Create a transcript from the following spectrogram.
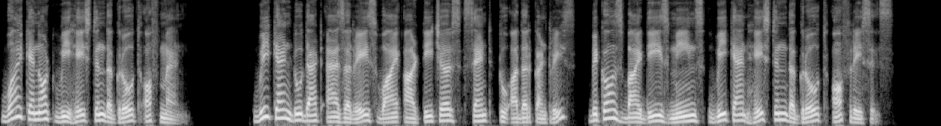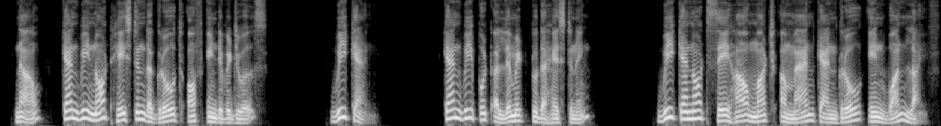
Why cannot we hasten the growth of man? We can do that as a race why are teachers sent to other countries? Because by these means we can hasten the growth of races. Now, can we not hasten the growth of individuals? We can. Can we put a limit to the hastening? We cannot say how much a man can grow in one life.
